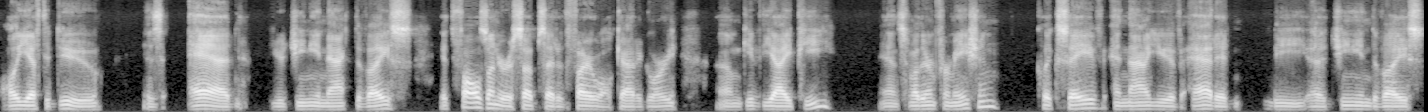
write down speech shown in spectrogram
all you have to do is add your Genian NAC device. It falls under a subset of the firewall category. Um, give the IP and some other information, click save, and now you have added the uh, Genian device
